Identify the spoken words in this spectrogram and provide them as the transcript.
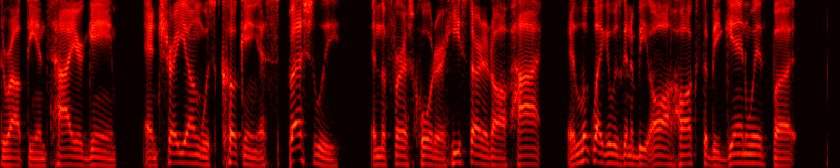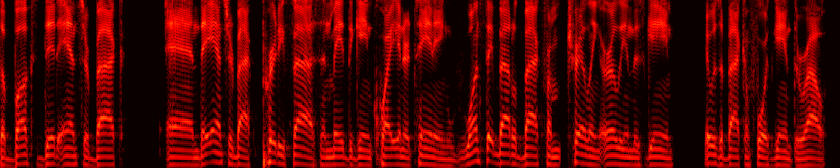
throughout the entire game. And Trae Young was cooking, especially in the first quarter. He started off hot it looked like it was going to be all Hawks to begin with, but the Bucks did answer back and they answered back pretty fast and made the game quite entertaining. Once they battled back from trailing early in this game, it was a back and forth game throughout.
